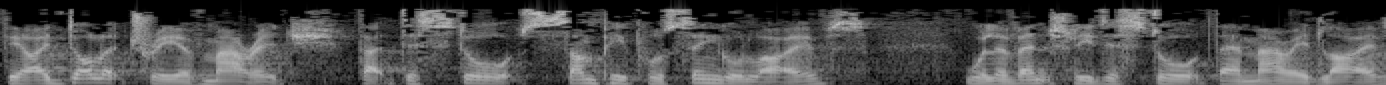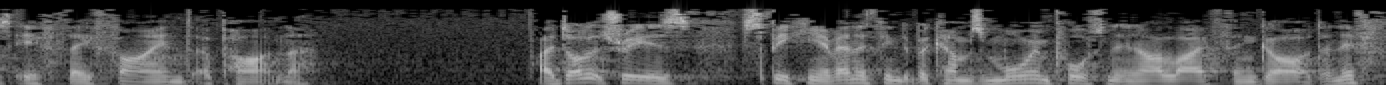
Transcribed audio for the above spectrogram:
The idolatry of marriage that distorts some people's single lives will eventually distort their married lives if they find a partner. Idolatry is speaking of anything that becomes more important in our life than God. And if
